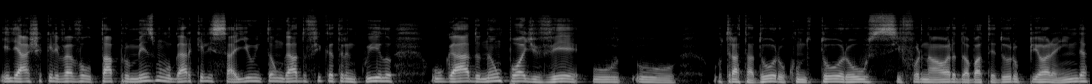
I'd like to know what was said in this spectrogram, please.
ele acha que ele vai voltar para o mesmo lugar que ele saiu, então o gado fica tranquilo, o gado não pode ver o, o, o tratador, o condutor, ou se for na hora do abatedor, o pior ainda.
